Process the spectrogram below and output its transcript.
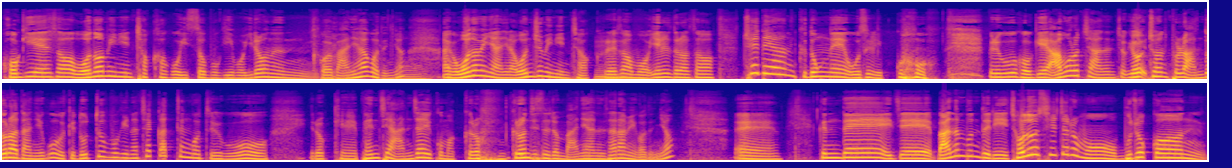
거기에서 원어민인 척하고 있어 보기 뭐 이러는 걸 많이 하거든요. 어. 아, 그러니까 원어민이 아니라 원주민인 척. 그래서 음. 뭐 예를 들어서 최대한 그 동네의 옷을 입고 그리고 거기에 아무렇지 않은 척. 여, 전 별로 안 돌아다니고 이렇게 노트북이나 책 같은 거 들고 이렇게 벤치에 앉아 있고 막 그런 그런 짓을 좀 많이 하는 사람이거든요. 예. 근데 이제 많은 분들이 저도 실제로 뭐 무조건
